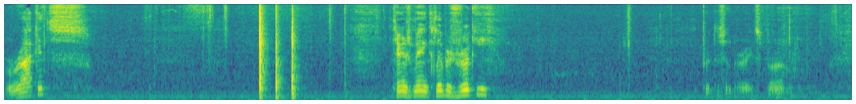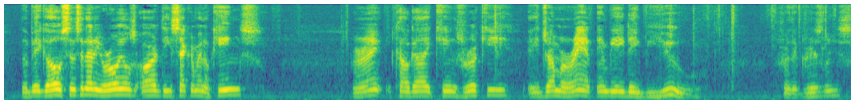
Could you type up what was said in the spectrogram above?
Rockets. Terance Mann Clippers rookie. Put this in the right spot. The Big O Cincinnati Royals are the Sacramento Kings. All right, Kyle Guy Kings rookie, a Ja Morant NBA debut for the Grizzlies.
